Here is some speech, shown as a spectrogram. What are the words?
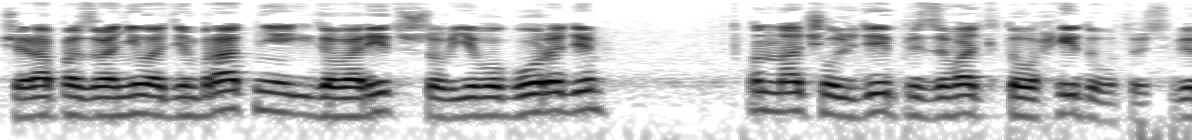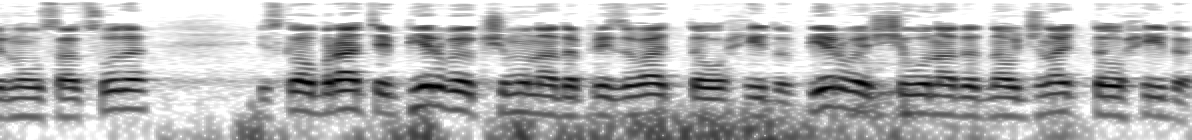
Вчера позвонил один брат мне и говорит, что в его городе он начал людей призывать к таухиду, то есть вернулся отсюда – и сказал, братья, первое, к чему надо призывать таухиду, первое, с чего надо начинать таухиду.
